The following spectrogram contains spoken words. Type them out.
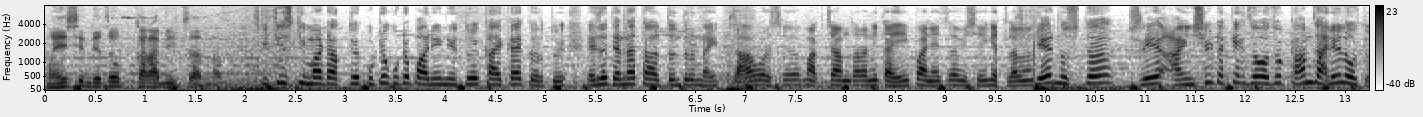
महेश शिंदेचा उपकार आम्ही विचारणार किती स्कीमा टाकतोय? कुठं कुठं पाणी नेतोय? काय काय करतोय? याचं त्यांना ताळतंत्र नाही. दहा वर्ष मागच्या आमदारांनी काही पाण्याचा विषय घेतलेला नाही. हे नुसतं श्रेय ऐंशी टक्के जवळजवळ काम झालेलं होतं.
